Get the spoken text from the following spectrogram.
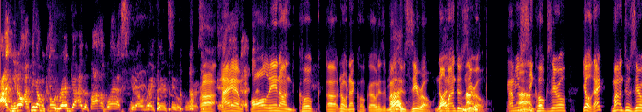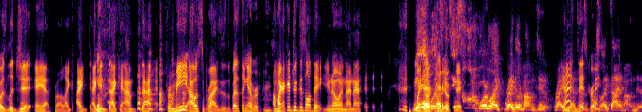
I, you know, I think I'm a code red guy, but Baja Blast, you know, right there too, of course. Bruh, I am all in on Coke. Uh, no, not Coke. Uh, what is it? Mountain Dew Zero. No, What? Mountain Dew Zero. I'm used Ah. to saying Coke Zero. Yo, that Mountain Dew Zero is legit AF, bro. Like I, I can, I can. I'm that for me. I was surprised. This is the best thing ever. I'm like, I can drink this all day, you know, and I, and I my yeah, neck well, will it, okay. tastes a little more like regular Mountain Dew, right? Yeah, it tastes great. to like Diet Mountain Dew.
